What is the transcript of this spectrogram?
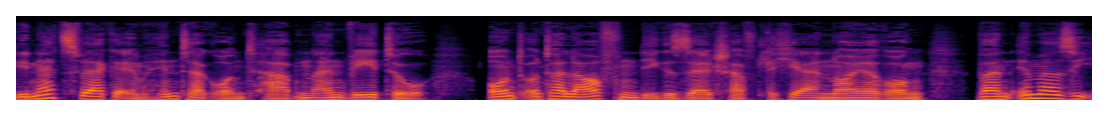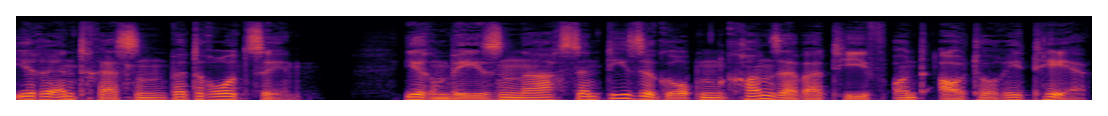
die Netzwerke im Hintergrund haben ein Veto und unterlaufen die gesellschaftliche Erneuerung, wann immer sie ihre Interessen bedroht sehen. Ihrem Wesen nach sind diese Gruppen konservativ und autoritär.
